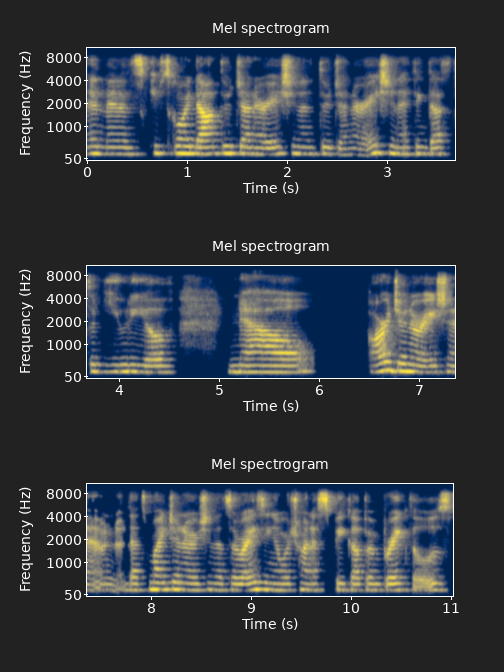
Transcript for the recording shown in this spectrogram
and then it keeps going down through generation and through generation. I think that's the beauty of now our generation. That's my generation that's arising and we're trying to speak up and break those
